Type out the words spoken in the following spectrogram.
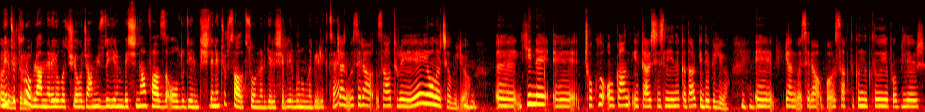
Böyle ne tür durum. problemlere yol açıyor hocam? %25'inden fazla oldu diyelim. Kişide ne tür sağlık sorunları gelişebilir bununla birlikte? Yani mesela zatürreye yol açabiliyor. Ee, yine e, çoklu organ yetersizliğine kadar gidebiliyor. Ee, yani mesela bağırsak tıkanıklığı yapabilir.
